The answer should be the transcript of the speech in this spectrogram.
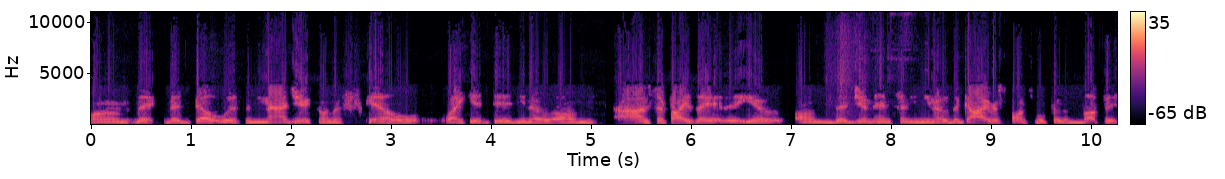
Um, that that dealt with magic on a scale like it did, you know. Um, I'm surprised they, that, you know, um, that Jim Henson, you know, the guy responsible for the Muppet,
